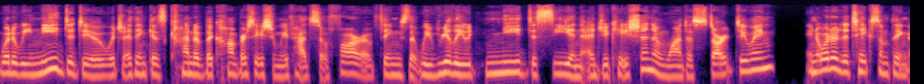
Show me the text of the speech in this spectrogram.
what do we need to do, which I think is kind of the conversation we've had so far of things that we really need to see in education and want to start doing in order to take something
